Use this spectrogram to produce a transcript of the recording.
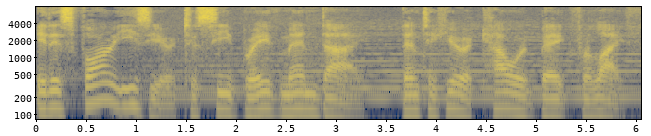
It is far easier to see brave men die, than to hear a coward beg for life.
